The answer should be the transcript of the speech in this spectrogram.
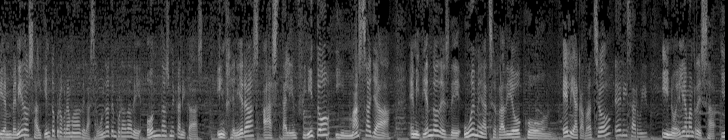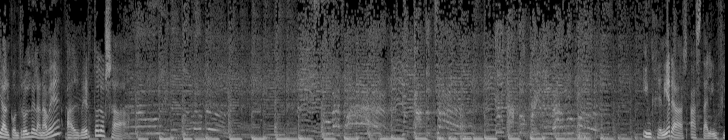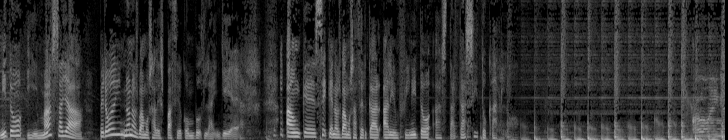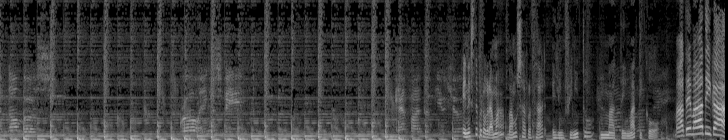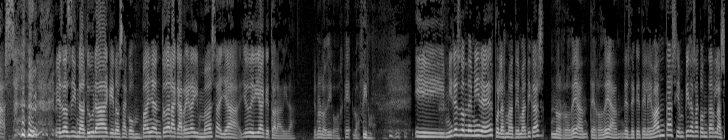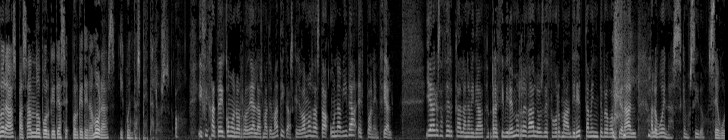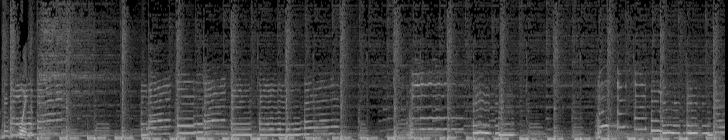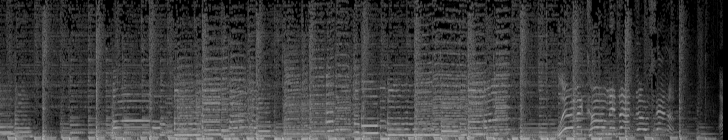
Bienvenidos al quinto programa de la segunda temporada de Ondas Mecánicas, ingenieras hasta el infinito y más allá, emitiendo desde UMH Radio con Elia Camacho, Elisa Ruiz y Noelia Manresa y al control de la nave Alberto Losa. Ingenieras hasta el infinito y más allá. Pero hoy no nos vamos al espacio con Buzz Lightyear. Aunque sí que nos vamos a acercar al infinito hasta casi tocarlo. En este programa vamos a rozar el infinito matemático. ¡Matemáticas! Esa asignatura que nos acompaña en toda la carrera y más allá. Yo diría que toda la vida. Yo no lo digo, es que lo afirmo. Y mires donde mires, pues las matemáticas nos rodean, te rodean, desde que te levantas y empiezas a contar las horas, pasando porque te, porque te enamoras y cuentas pétalos. Oh, y fíjate cómo nos rodean las matemáticas, que llevamos hasta una vida exponencial. Y ahora que se acerca la Navidad, recibiremos regalos de forma directamente proporcional a lo buenas que hemos sido. Seguro. Bueno.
